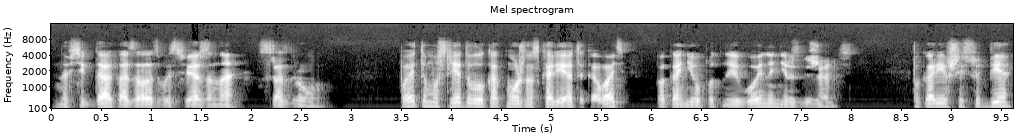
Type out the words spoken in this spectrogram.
навсегда оказалось бы связано с разгромом. Поэтому следовало как можно скорее атаковать, пока неопытные воины не разбежались. Покорившись судьбе,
